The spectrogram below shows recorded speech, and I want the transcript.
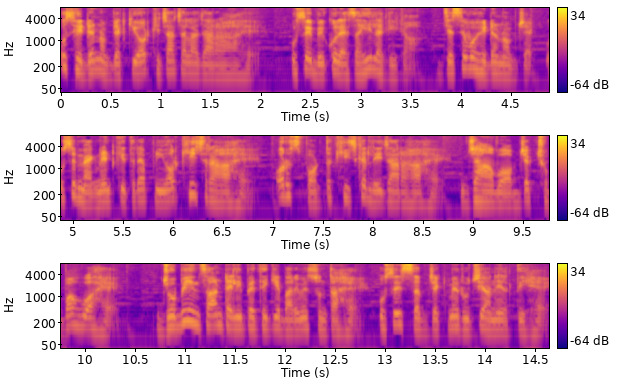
उस हिडन ऑब्जेक्ट की ओर खिंचा चला जा रहा है। उसे बिल्कुल ऐसा ही लगेगा, जैसे वो हिडन ऑब्जेक्ट उसे मैग्नेट की तरह अपनी ओर खींच रहा है और उस स्पॉट तक खींच कर ले जा रहा है, जहाँ वो ऑब्जेक्ट छुपा हुआ है। जो भी इंसान टेलीपैथी के बारे में सुनता है, उसे इस सब्जेक्ट में रुचि आने लगती है।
